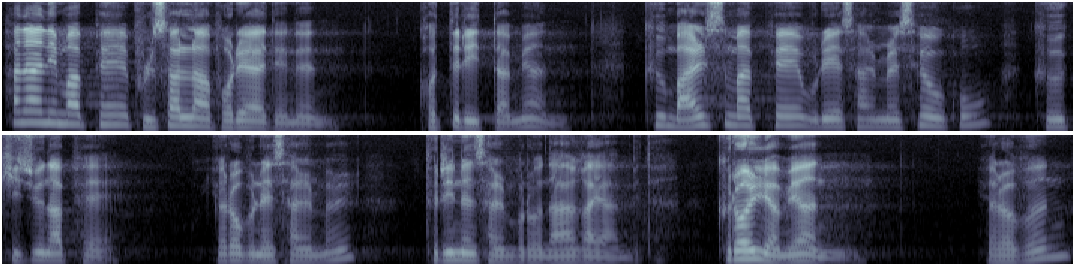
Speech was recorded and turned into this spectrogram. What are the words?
하나님 앞에 불살라 버려야 되는 것들이 있다면 그 말씀 앞에 우리의 삶을 세우고 그 기준 앞에 여러분의 삶을 드리는 삶으로 나아가야 합니다. 그러려면 여러분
